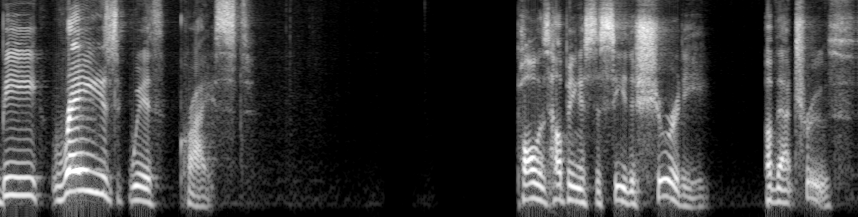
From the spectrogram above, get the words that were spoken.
be raised with Christ. Paul is helping us to see the surety of that truth.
